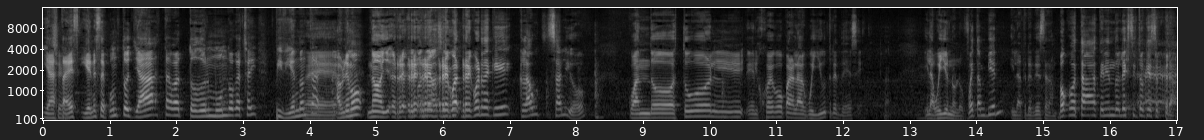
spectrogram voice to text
Y hasta Sí. es, y en ese punto ya estaba todo el mundo, ¿cachai? Pidiendo entrar. Eh, Hablemos. No, yo- re- re- recuerda que Cloud salió cuando estuvo el, el juego para la Wii U 3DS. Y la Wii U no lo fue tan bien, y la 3DS tampoco estaba teniendo el éxito que se esperaba.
